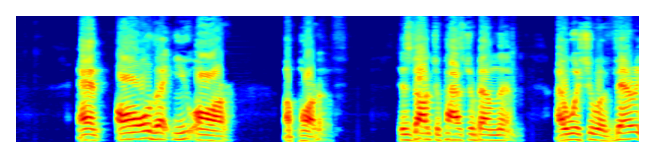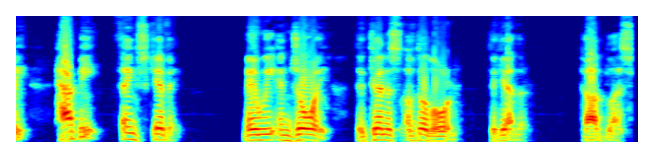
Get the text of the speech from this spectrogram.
and all that you are a part of. This is Dr. Pastor Ben Lim. I wish you a very happy Thanksgiving. May we enjoy the goodness of the Lord together. God bless.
